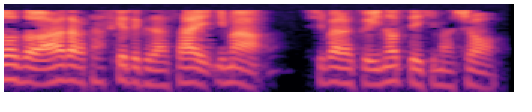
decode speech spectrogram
どうぞあなたが助けてください。今、しばらく祈っていきましょう。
